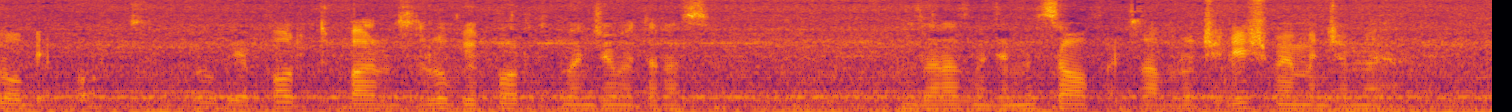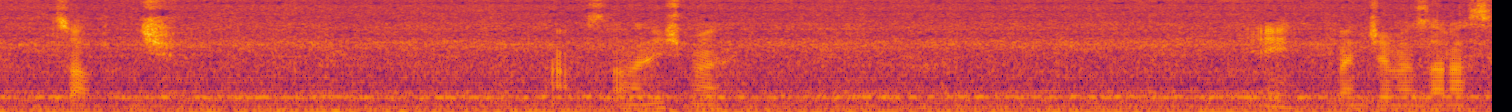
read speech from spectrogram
Lubię port. Lubię port, bardzo lubię port. Będziemy teraz Zaraz będziemy cofać. Zawróciliśmy, będziemy cofać. Stanęliśmy. I będziemy zaraz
